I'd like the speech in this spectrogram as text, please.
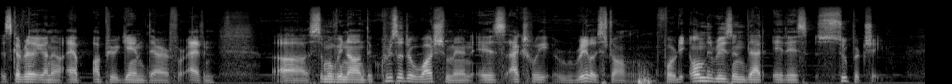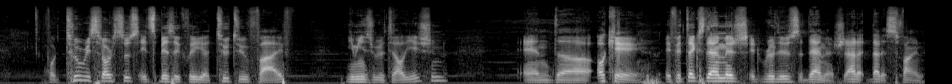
it's really gonna up your game there for Haven. Uh, so moving on, the Crusader Watchman is actually really strong, for the only reason that it is super cheap. For two resources, it's basically a 225, it means retaliation, and uh, okay, if it takes damage, it reduces the damage, that, that is fine.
